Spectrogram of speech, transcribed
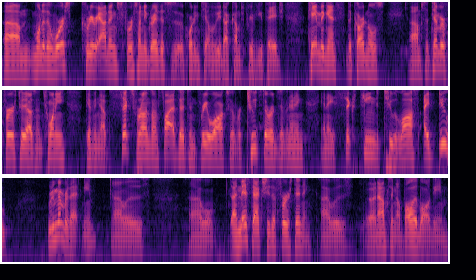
Um, one of the worst career outings for Sonny Gray, this is according to MLB.com's preview page, came against the Cardinals um, September 1st, 2020, giving up six runs on five hits and three walks over two thirds of an inning in a 16 2 loss. I do remember that game. I was. Uh, well, I missed actually the first inning. I was announcing a volleyball game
